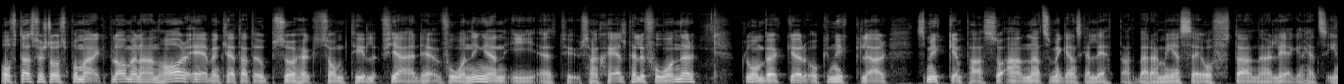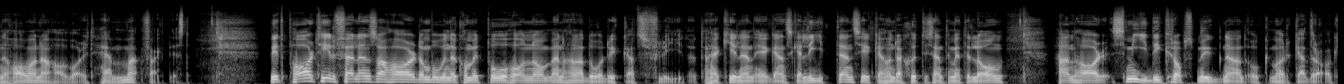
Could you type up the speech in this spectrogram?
Oftast förstås på markplan men han har även klättrat upp så högt som till fjärde våningen i ett hus. Han stjäl telefoner, plånböcker och nycklar, smycken, pass och annat som är ganska lätt att bära med sig. Ofta när lägenhetsinnehavarna har varit hemma faktiskt. Vid ett par tillfällen så har de boende kommit på honom men han har då lyckats fly. Den här killen är ganska liten, cirka 170 cm lång. Han har smidig kroppsbyggnad och mörka drag.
